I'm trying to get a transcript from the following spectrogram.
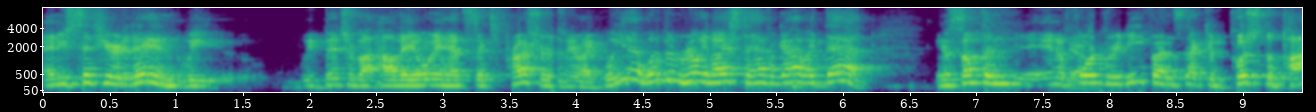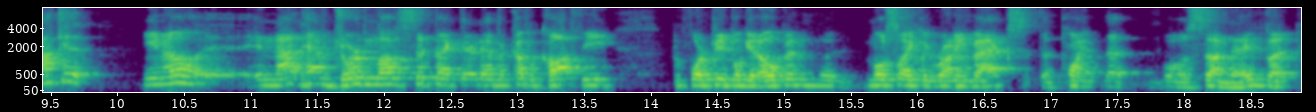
and you sit here today and we we bitch about how they only had six pressures, and you're like, well, yeah, it would have been really nice to have a guy like that. You know, something in a four three defense that could push the pocket. You know, and not have Jordan Love sit back there and have a cup of coffee before people get open. Most likely running backs at the point that was Sunday, but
